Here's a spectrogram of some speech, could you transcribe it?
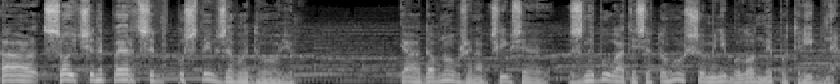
а сойчине перцем пустив за водою. Я давно вже навчився знебуватися того, що мені було не потрібне.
